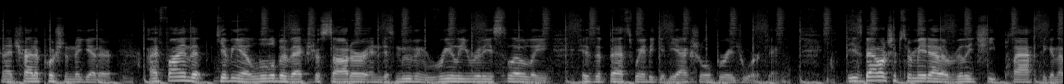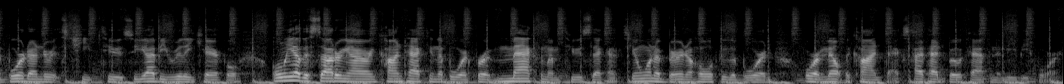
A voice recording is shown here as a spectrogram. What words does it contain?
and I try to push them together. I find that giving it a little bit of extra solder and just moving really really slowly is the best way to get the actual bridge working. These battle chips are made out of really cheap plastic and the board under it's cheap too, so you gotta be really careful. Only have the soldering iron contacting the board for a maximum 2 seconds. You don't want to burn a hole through the board or melt the contacts. I've had both happen to me before.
